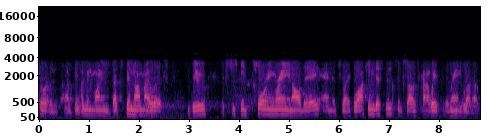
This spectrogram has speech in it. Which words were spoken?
shortly. I've been, I've been wanting. That's been on my list to do. It's just been pouring rain all day, and it's like walking distance, and so I was kind of waiting for the rain to let up.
